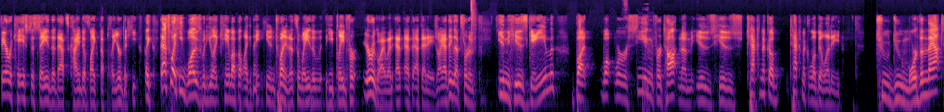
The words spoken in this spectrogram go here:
fair case to say that that's kind of like the player that he like. That's what he was when he like came up at like 19 and 20. That's the way that he played for Uruguay at, at at that age. Like I think that's sort of in his game, but what we're seeing for Tottenham is his technical technical ability to do more than that,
